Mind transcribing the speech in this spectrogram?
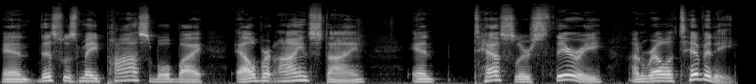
And this was made possible by Albert Einstein and Tesla's theory on relativity.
